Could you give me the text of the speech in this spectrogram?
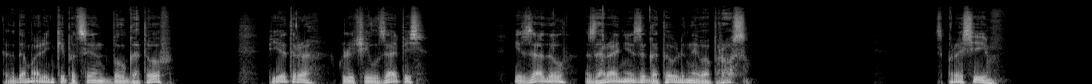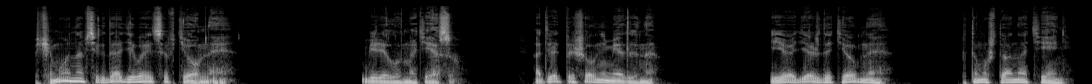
Когда маленький пациент был готов, Пьетро включил запись и задал заранее заготовленный вопрос. «Спроси, почему она всегда одевается в темное?» — велел он Матьясу. Ответ пришел немедленно. «Ее одежда темная, потому что она тень».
